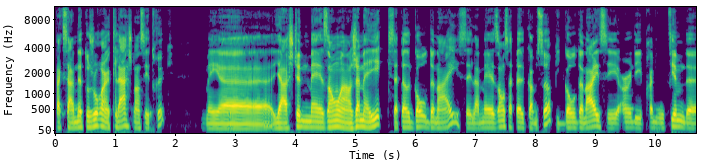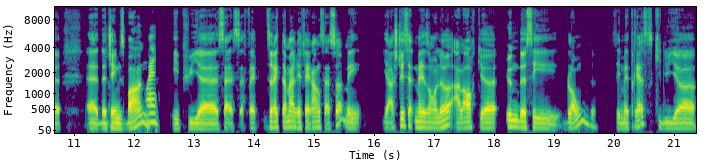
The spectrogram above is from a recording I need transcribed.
Fait que ça amenait toujours un clash dans ces trucs. Mais euh, il a acheté une maison en Jamaïque qui s'appelle GoldenEye. C'est la maison s'appelle comme ça. Puis GoldenEye, c'est un des premiers films de, de James Bond. Et puis ça, ça, fait directement référence à ça. Mais il a acheté cette maison-là alors que une de ses blondes, ses maîtresses, qui lui a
